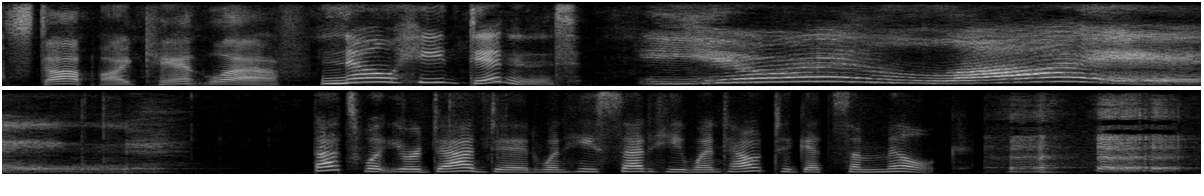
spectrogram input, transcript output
Stop, I can't laugh. No, he didn't. You're lying. That's what your dad did when he said he went out to get some milk.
